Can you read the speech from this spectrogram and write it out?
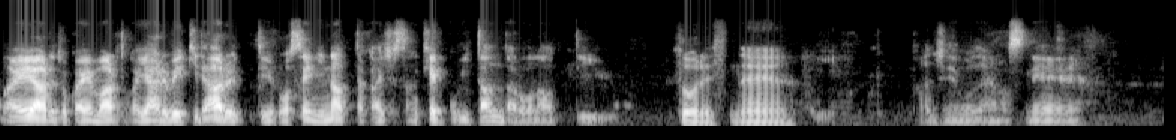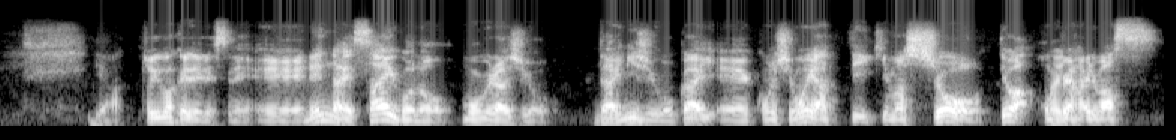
まあ AR とか MR とかやるべきであるっていう路線になった会社さん結構いたんだろうなっていうそうですね。感じでございますね。いや、というわけでですね、えー年内最後のモグラジオ第25回、えー今週もやっていきましょう。では、本編入ります。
